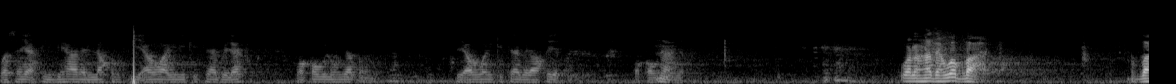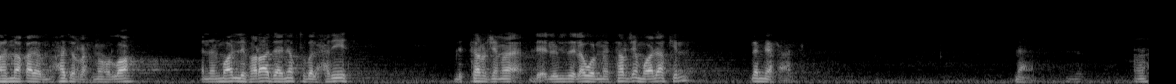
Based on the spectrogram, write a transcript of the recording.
وسيأتي بهذا اللفظ في أوائل كتاب العتق وقوله يطعم في أول كتاب العقيق وقوله نعم. والله هذا هو الظاهر. الظاهر ما قال ابن حجر رحمه الله أن المؤلف أراد أن يكتب الحديث للترجمة للجزء الأول من الترجمة ولكن لم يفعل. نعم. أه؟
